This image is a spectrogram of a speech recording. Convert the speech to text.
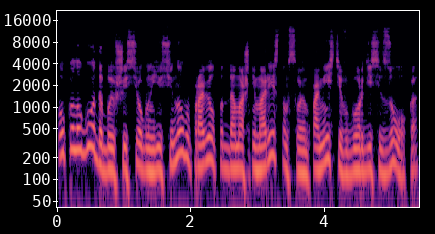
Около года бывший сёгун Юсинобу провел под домашним арестом в своем поместье в городе Сидзуока.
